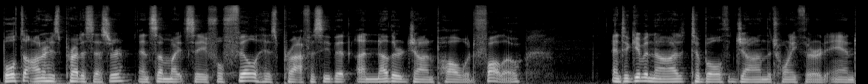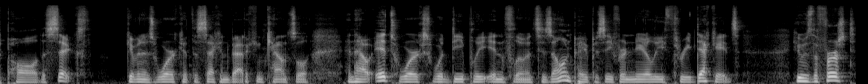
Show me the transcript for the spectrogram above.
both to honor his predecessor, and some might say fulfill his prophecy that another John Paul would follow, and to give a nod to both John 23rd and Paul VI given his work at the Second Vatican Council and how its works would deeply influence his own papacy for nearly three decades. He was the first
